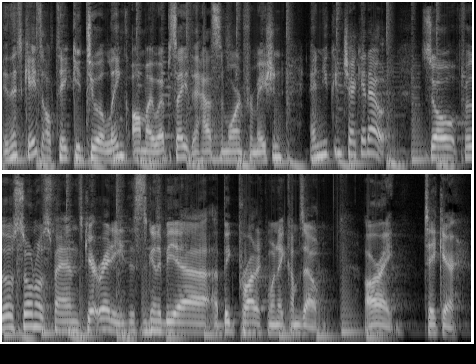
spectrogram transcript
in this case, I'll take you to a link on my website that has some more information and you can check it out. So for those Sonos fans, get ready. This is going to be a, a big product when it comes out. All right, take care.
